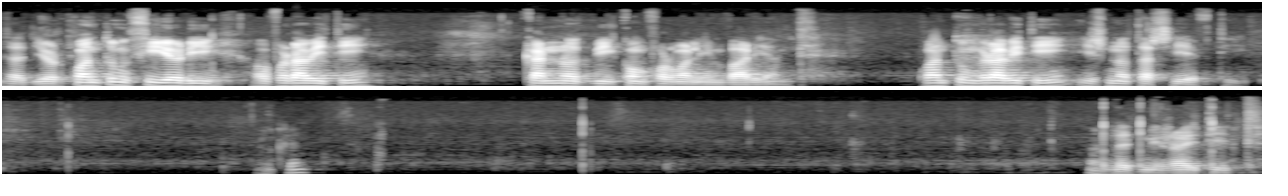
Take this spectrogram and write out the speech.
that your quantum theory of gravity cannot be conformally invariant. Quantum gravity is not a CFT. Okay? Let me write it.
